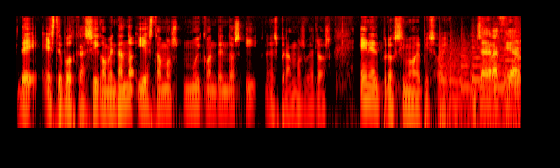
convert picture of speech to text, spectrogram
de este podcast sigue aumentando y estamos muy contentos y esperamos verlos en el próximo episodio. Muchas gracias.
